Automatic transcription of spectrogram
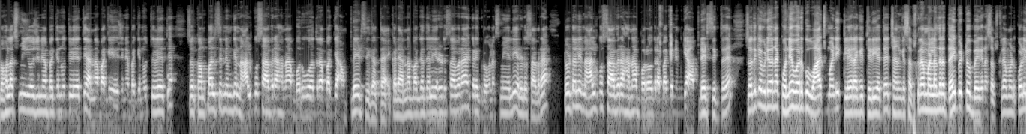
ಗೃಹಲಕ್ಷ್ಮಿ ಯೋಜನೆಯ ಬಗ್ಗೆನೂ ತಿಳಿಯುತ್ತೆ, ಅನ್ನಭಾಗ್ಯ ಯೋಜನೆ ಬಗ್ಗೆನೂ ತಿಳಿಯುತ್ತೆ. ಸೊ ಕಂಪಲ್ಸರಿ ನಿಮ್ಗೆ ನಾಲ್ಕು ಸಾವಿರ ಹಣ ಬರುವುದರ ಬಗ್ಗೆ ಅಪ್ಡೇಟ್ ಸಿಗತ್ತೆ. ಈ ಕಡೆ ಅನ್ನಭಾಗ್ಯದಲ್ಲಿ ಎರಡು ಸಾವಿರ, ಈ ಕಡೆ ಗೃಹಲಕ್ಷ್ಮಿಯಲ್ಲಿ ಎರಡು ಸಾವಿರ. ಟೋಟಲಿ ನಾಲ್ಕು ಸಾವಿರ ಹಣ ಬರೋದ್ರ ಬಗ್ಗೆ ನಿಮ್ಗೆ ಅಪ್ಡೇಟ್ ಸಿಗ್ತದೆ. ಸೊ ಅದಕ್ಕೆ ವಿಡಿಯೋನ ಕೊನೆವರೆಗೂ ವಾಚ್ ಮಾಡಿ ಕ್ಲಿಯರ್ ಆಗಿ ತಿಳಿಯುತ್ತೆ. ಚಾನಲ್ಗೆ ಸಬ್ಸ್ಕ್ರೈಬ್ ಮಾಡಲ್ಲ ಅಂದ್ರೆ ದಯವಿಟ್ಟು ಬೇಗನೆ ಸಬ್ಸ್ಕ್ರೈಬ್ ಮಾಡ್ಕೊಳ್ಳಿ.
